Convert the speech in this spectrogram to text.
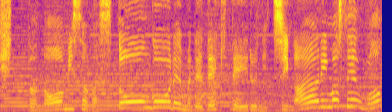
きっと脳みそがストーンゴーレムでできているに違いありませんわ。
